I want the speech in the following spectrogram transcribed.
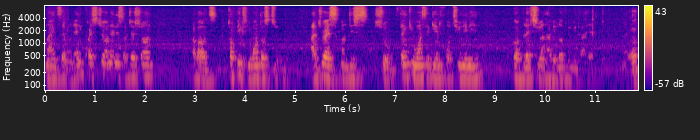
49697. Any question, any suggestion about topics you want us to address on this show? Thank you once again for tuning in. God bless you and have a lovely week ahead.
